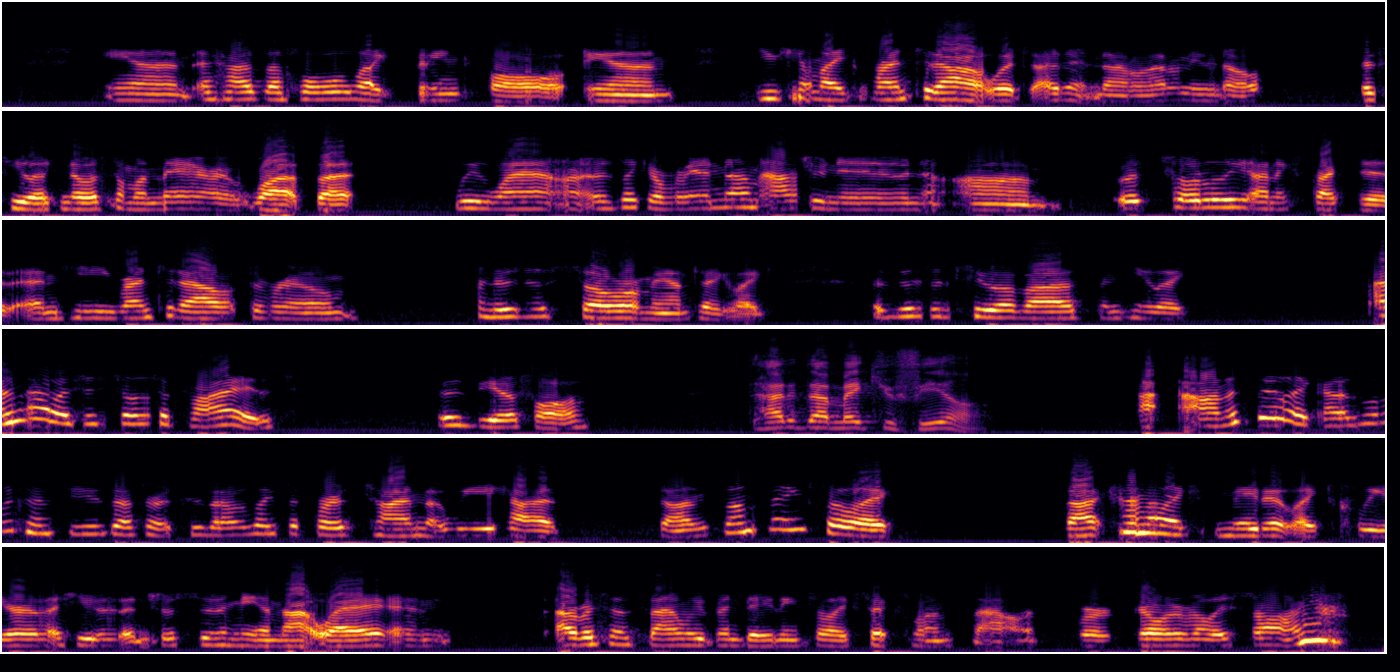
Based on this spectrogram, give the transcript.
and it has a whole like bank vault, and you can like rent it out, which I didn't know. I don't even know if you like know someone there or what, but we went. It was like a random afternoon. Um, it was totally unexpected, and he rented out the room, and it was just so romantic. Like it was just the two of us, and he like, I don't know. I was just so surprised. It was beautiful. How did that make you feel? I, honestly, like I was a little confused at first because that was like the first time that we had done something. So like that kind of like made it like clear that he was interested in me in that way. And ever since then, we've been dating for like six months now. and We're going really strong.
